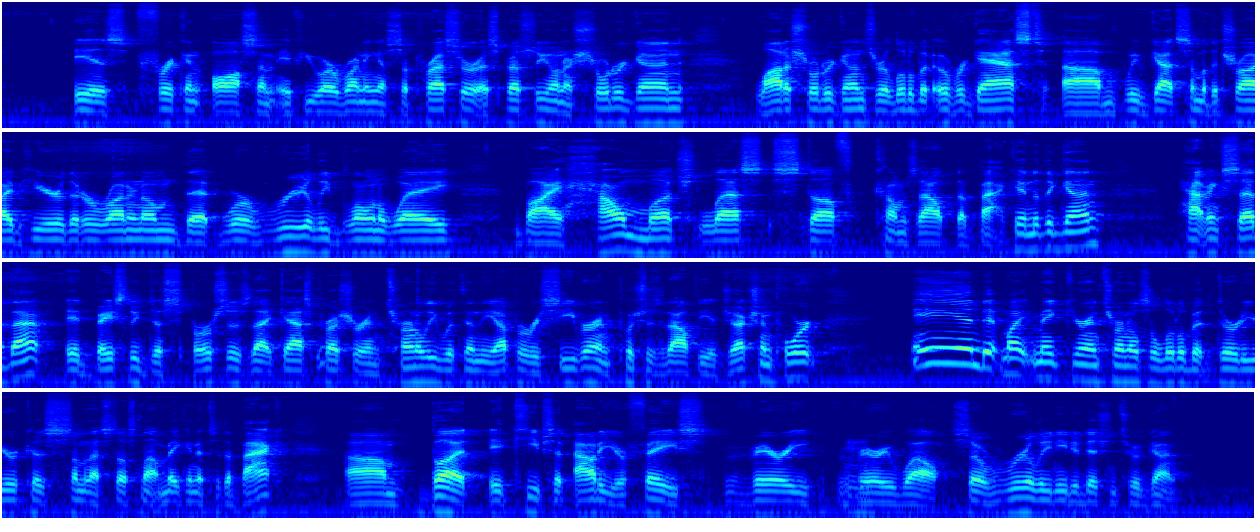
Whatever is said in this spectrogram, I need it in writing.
is freaking awesome if you are running a suppressor, especially on a shorter gun. A lot of shorter guns are a little bit overgassed. Um, we've got some of the tribe here that are running them that were really blown away by how much less stuff comes out the back end of the gun. Having said that, it basically disperses that gas pressure internally within the upper receiver and pushes it out the ejection port. And it might make your internals a little bit dirtier because some of that stuff's not making it to the back. Um, but it keeps it out of your face very, very well. So, really neat addition to a gun.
